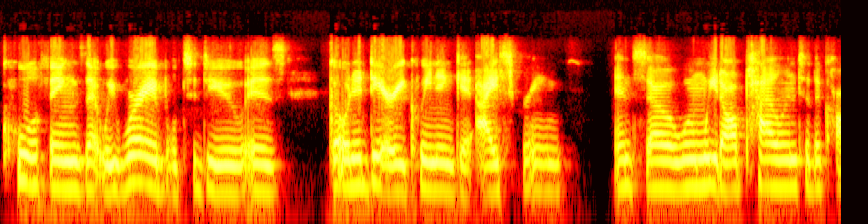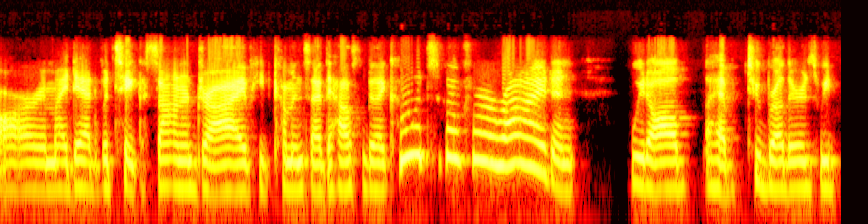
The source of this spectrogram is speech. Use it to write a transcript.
cool things that we were able to do is go to Dairy Queen and get ice cream. And so when we'd all pile into the car and my dad would take us on a drive, he'd come inside the house and be like, "Who wants to go for a ride?" And we'd all I have two brothers, we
